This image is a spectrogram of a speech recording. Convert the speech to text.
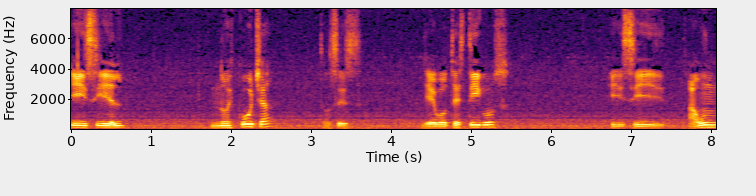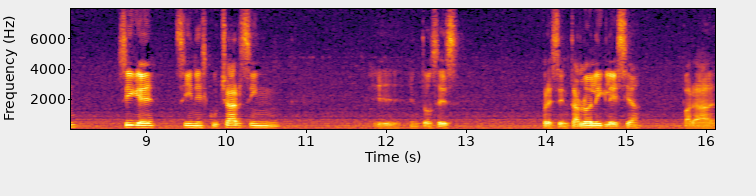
y si él no escucha, entonces llevo testigos, y si aún sigue sin escuchar, sin eh, entonces presentarlo a la iglesia para,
